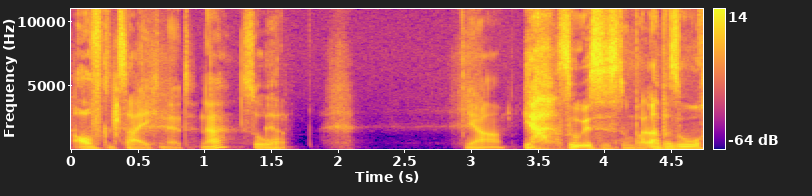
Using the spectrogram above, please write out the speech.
aufgezeichnet. Ne? So. Ja. Ja, so ist es nun mal. Aber so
